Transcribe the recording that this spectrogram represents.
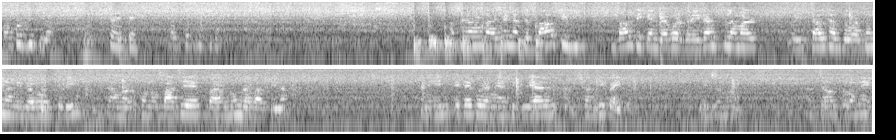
কখন দিয়েছিলাম চাইতে আপনি আমার ভাইবেন না যে বালতি বালতি কেন ব্যবহার করে। এটা আসলে আমার ওই চাল টাল দেওয়ার জন্য আমি ব্যবহার করি। এটা আমার কোনো বাজে বা নোংরা বালতি না। মানে এটা করে আমি আর কি ধুয়ে আর শান্তি পাই। এই জন্য চাল তো অনেক।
